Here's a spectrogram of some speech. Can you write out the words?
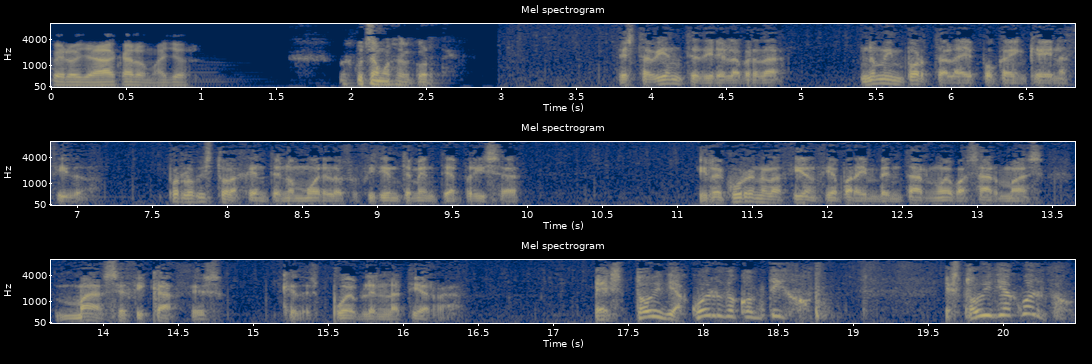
pero ya, claro, mayor. Escuchamos el corte. Está bien, te diré la verdad. No me importa la época en que he nacido. Por lo visto la gente no muere lo suficientemente a prisa. Y recurren a la ciencia para inventar nuevas armas más eficaces que despueblen la Tierra. Estoy de acuerdo contigo. Estoy de acuerdo.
